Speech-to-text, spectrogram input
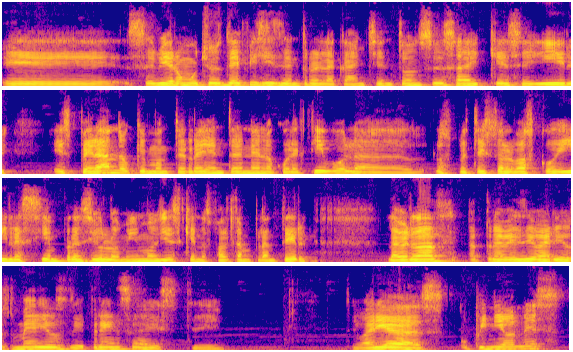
eh, se vieron muchos déficits dentro de la cancha. Entonces hay que seguir esperando que Monterrey entrene en lo colectivo. los pretextos del Vasco Ir siempre han sido lo mismo y es que nos faltan planter. La verdad, a través de varios medios de prensa, este, de varias opiniones,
